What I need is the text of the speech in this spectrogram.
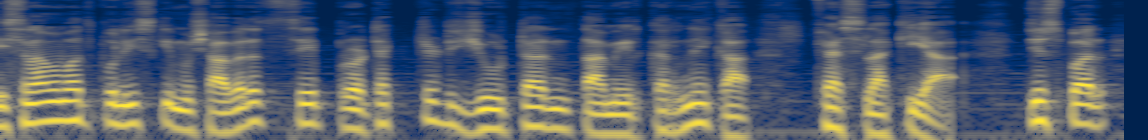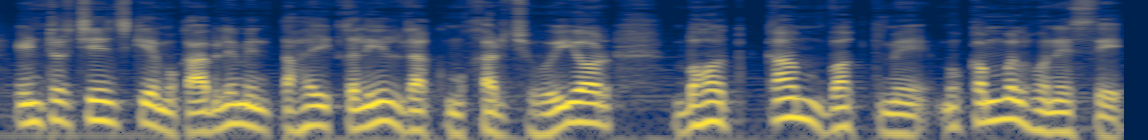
इस्लामाबाद पुलिस की मुशावरत से प्रोटेक्टेड यू टर्न तामीर करने का फैसला किया, जिस पर इंटरचेंज के मुकाबले में इंतहाई कलील रकम खर्च हुई और बहुत कम वक्त में मुकम्मल होने से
